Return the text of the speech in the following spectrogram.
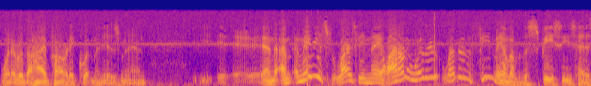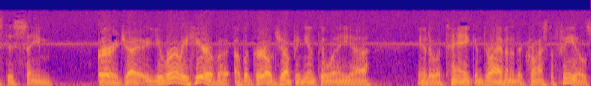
whatever the high-powered equipment is, man, and um, maybe it's largely male. I don't know whether whether the female of the species has this same urge. I, you rarely hear of a of a girl jumping into a uh, into a tank and driving it across the fields.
